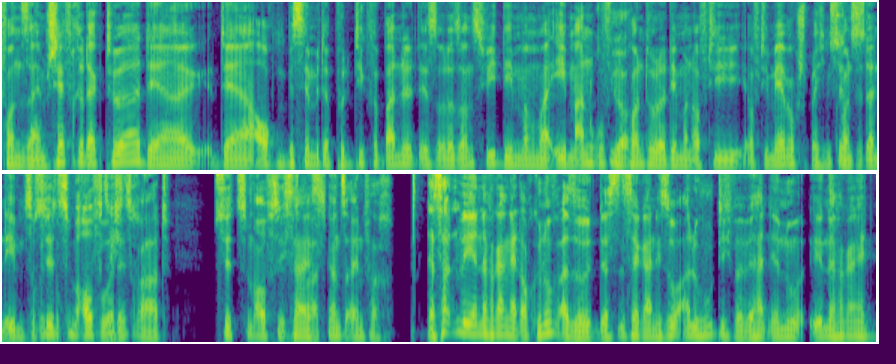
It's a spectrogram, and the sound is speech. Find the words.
von seinem Chefredakteur, der, der auch ein bisschen mit der Politik verbandelt ist oder sonst wie, den man mal eben anrufen ja. konnte oder den man auf die, auf die Mailbox sprechen Sitz, konnte, dann eben zurück. Sitzt im Aufsichtsrat. Sitzt im Aufsichtsrat, das heißt, ganz einfach das hatten wir ja in der Vergangenheit auch genug. Also das ist ja gar nicht so aluhutig, weil wir hatten ja nur in der Vergangenheit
